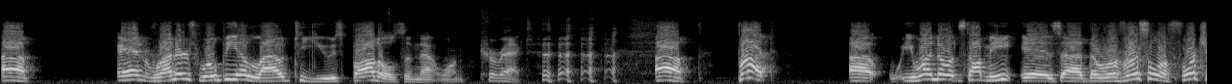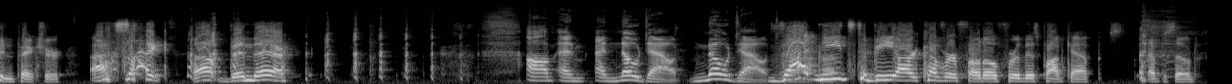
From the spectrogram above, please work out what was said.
Uh, and runners will be allowed to use bottles in that one. Correct. Uh, but uh, you want to know what stopped me is uh, the reversal of fortune picture. I was like, oh, been there. Um, and and no doubt, no doubt, That uh, needs to be our cover photo for this podcast episode.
